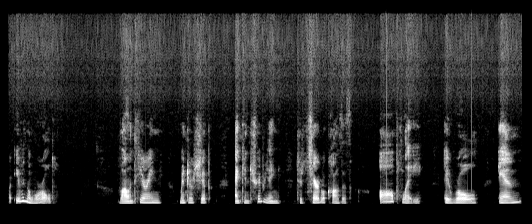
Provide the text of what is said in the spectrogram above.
or even the world. Volunteering, mentorship, and contributing to charitable causes all play a role in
